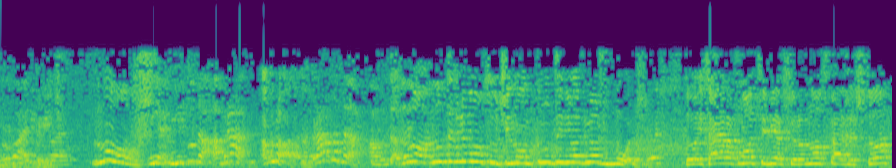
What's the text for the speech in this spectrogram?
Бывает, бывает. Ну, Нет, не туда, обратно. Обратно. Обратно, да. А вот Да, но, ну ты в любом случае, ну, ну ты не возьмешь больше. Больше. То есть аэрофлот тебе все равно скажет, что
